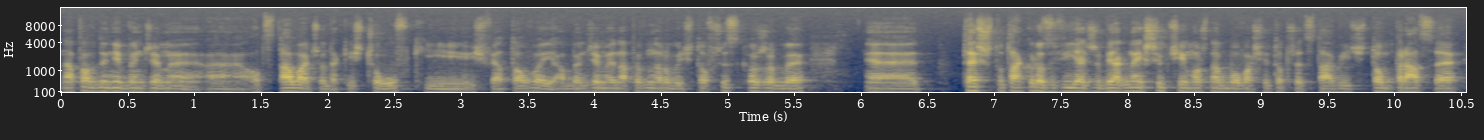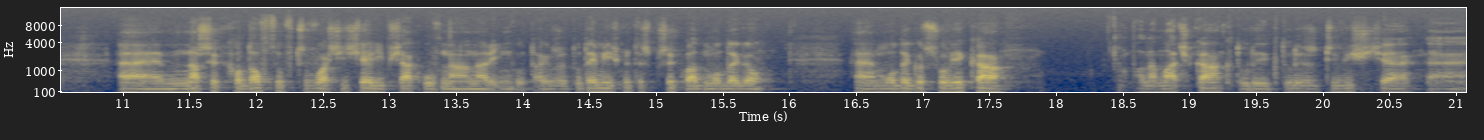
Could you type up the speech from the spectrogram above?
naprawdę nie będziemy e, odstawać od jakiejś czołówki światowej, a będziemy na pewno robić to wszystko, żeby e, też to tak rozwijać, żeby jak najszybciej można było właśnie to przedstawić, tą pracę e, naszych hodowców czy właścicieli psiaków na, na ringu. Także tutaj mieliśmy też przykład młodego, młodego człowieka, pana Maćka, który, który rzeczywiście, e,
